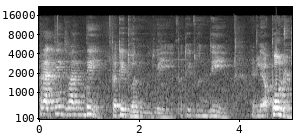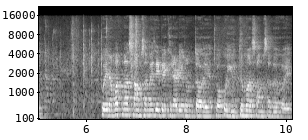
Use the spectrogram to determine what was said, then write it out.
પ્રતિદ્વંદી પ્રતિદ્વંદ્વી. પ્રતિદ્વંદી એટલે અપોનન્ટ કોઈ રમતમાં સામસામે જે બે ખેલાડીઓ રમતા હોય અથવા કોઈ યુદ્ધમાં સામસામે હોય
